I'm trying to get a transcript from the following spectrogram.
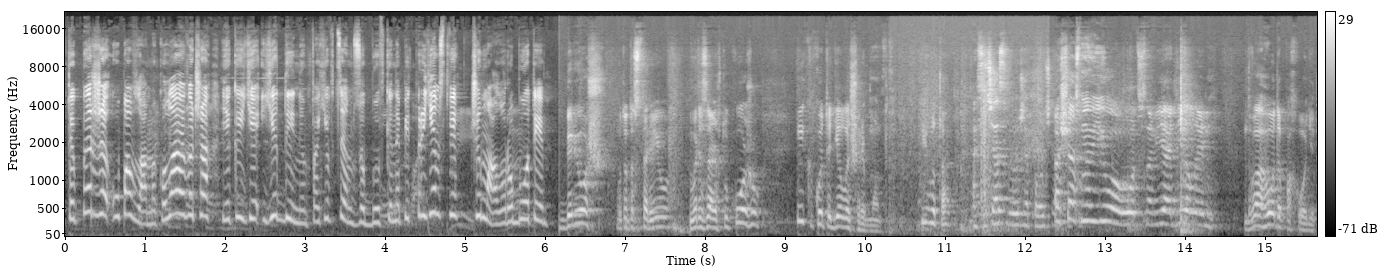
Тепер же у Павла Миколаєвича, який є єдиним фахівцем з оббивки на підприємстві, чимало роботи. берешь вот это старье, вырезаешь ту кожу и какой-то делаешь ремонт. И вот так. А сейчас вы уже А получаете? сейчас новье, вот сновья делаем, два года походит.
